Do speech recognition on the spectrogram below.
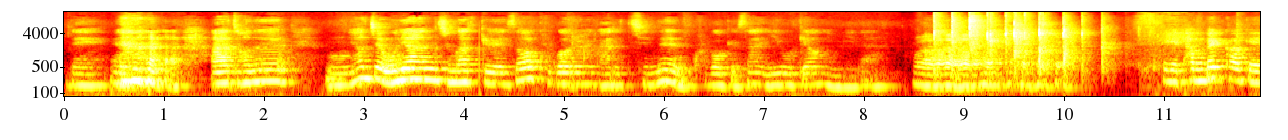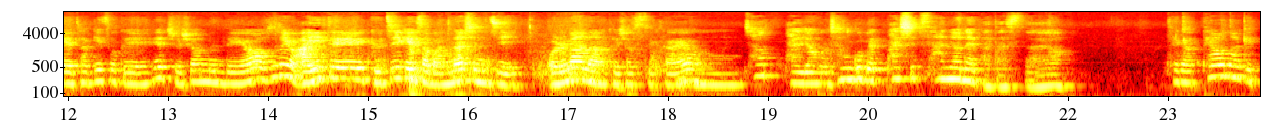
네. 아, 저는 음, 현재 온양 중학교에서 국어를 가르치는 국어교사 이호경입니다. 와. 되게 담백하게 자기소개 해 주셨는데요. 선생님 아이들 교직에서 만나신 지 얼마나 되셨을까요? 음, 첫 발령을 1984년에 받았어요. 제가 태어나기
